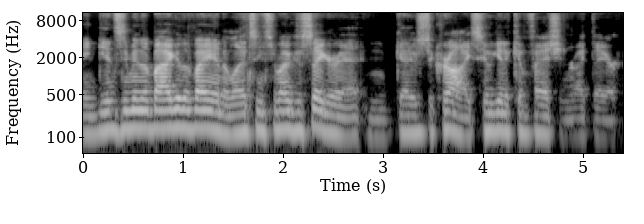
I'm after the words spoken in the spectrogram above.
and gets him in the back of the van and lets him smoke a cigarette and goes to Christ, he'll get a confession right there.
